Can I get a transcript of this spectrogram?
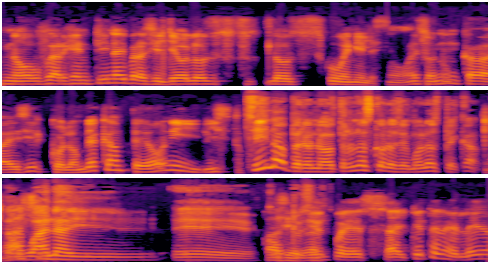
no fue Argentina y Brasil llevó los, los juveniles. No, eso nunca va a decir, Colombia campeón y listo. Sí, no, pero nosotros nos conocemos los pecados. Ah, Don sí. Juan ahí, eh, Así es, conclusión. Pues hay que tenerle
